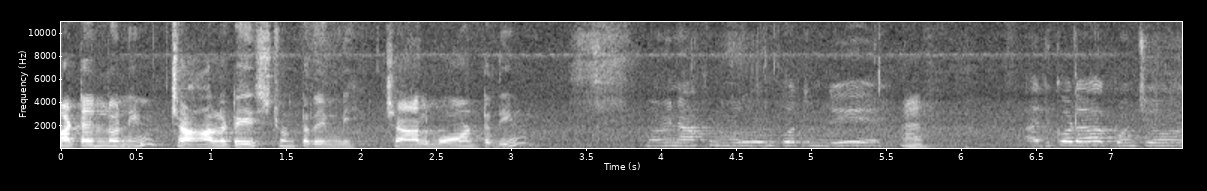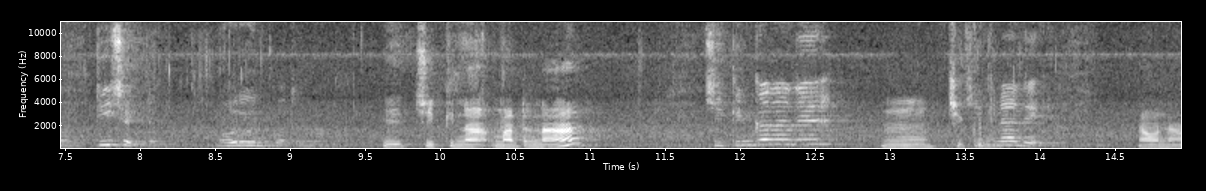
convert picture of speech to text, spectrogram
మటన్లోని చాలా టేస్ట్ ఉంటుందండి. చాలా బాగుంటుంది. మమ్మీ నాకు నోరు ఊరిపోతుంది. అది కూడా కొంచెం టీ షర్ట్. నోరు ఊరిపోతుంది ఈ చికెన్ మటనా? చికెన్ కదా చికెన్. చికెన్ అవునా?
